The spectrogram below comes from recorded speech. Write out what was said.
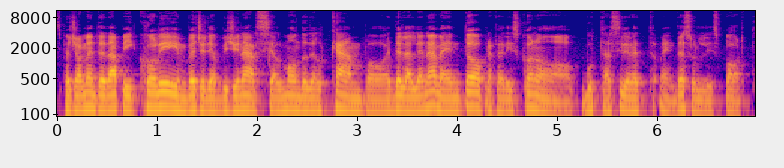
specialmente da piccoli, invece di avvicinarsi al mondo del campo e dell'allenamento, preferiscono buttarsi direttamente sugli sport.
